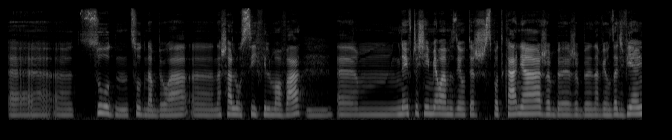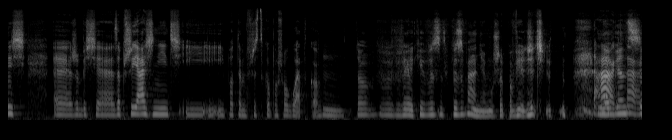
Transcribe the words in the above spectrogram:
E, e, cudna, była e, nasza Lucy filmowa. Mm. No i wcześniej miałam z nią też spotkania, żeby, żeby nawiązać więź, żeby się zaprzyjaźnić i, i, i potem wszystko poszło gładko. Mm, to wielkie wyzwanie, muszę powiedzieć. Tak, no więc tak.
